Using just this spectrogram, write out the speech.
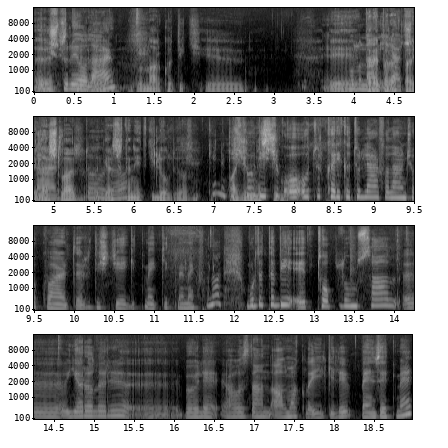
evet, uyuşturuyorlar. Işte, e, bu narkotik... E, e, bulunan ilaçlar, ilaçlar doğru. gerçekten etkili oluyor. Gene dişçi, dişçi o, o tür karikatürler falan çok vardır. Dişçiye gitmek, gitmemek falan. Burada tabii e, toplumsal e, yaraları e, böyle ağızdan almakla ilgili benzetme.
